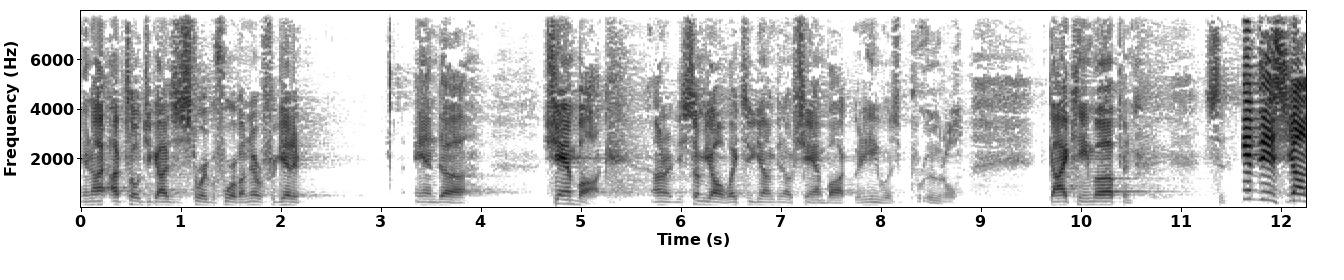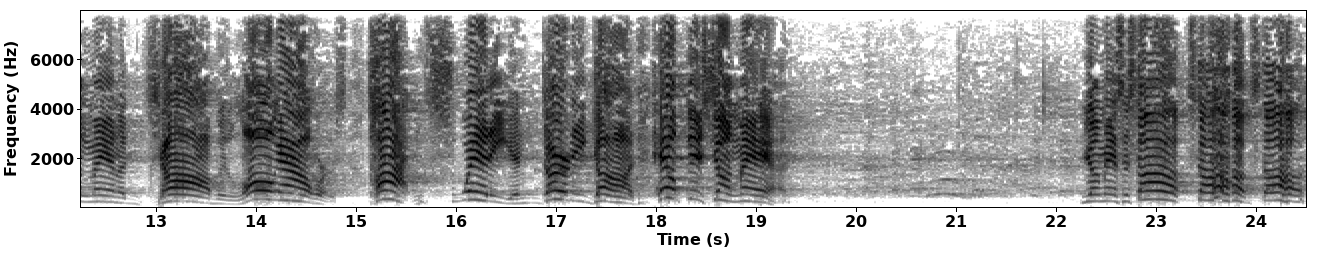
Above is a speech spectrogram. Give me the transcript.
And I, have told you guys this story before, but I'll never forget it. And uh, Schambach, I don't know, some of y'all way too young to know Schambach, but he was brutal. Guy came up and said, Give this young man a job with long hours, hot and sweaty and dirty, God. Help this young man. The young man said, Stop, stop, stop.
